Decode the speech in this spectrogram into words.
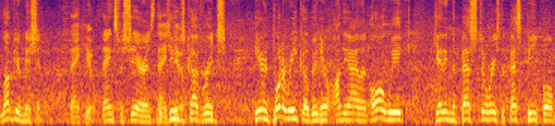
Love your mission. Thank you. Thanks for sharing. It's Thank theCUBE's you. coverage here in Puerto Rico, been here on the island all week, getting the best stories, the best people,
